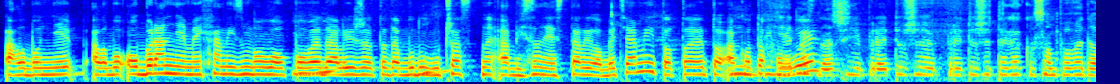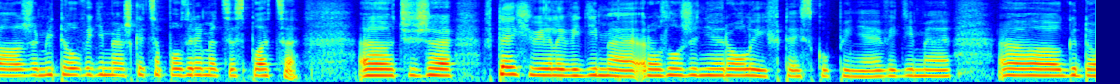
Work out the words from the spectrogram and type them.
alebo, ne, alebo obranne mechanizmovo povedali, mm-hmm. že teda budú mm-hmm. účastné, aby sa nestali obeťami? Toto je to, ako to funguje? Jednoznačne, pretože, pretože tak, ako som povedala, že my to uvidíme, až keď sa pozrieme cez plece. E, čiže v tej chvíli vidíme rozloženie rolí v tej skupine, vidíme, e, kto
